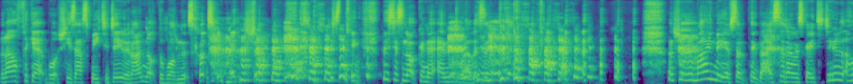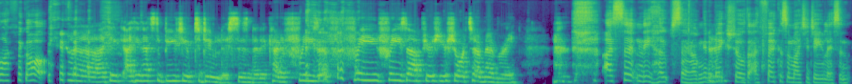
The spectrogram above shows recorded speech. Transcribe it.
then I'll forget what she's asked me to do, and I'm not the one that's got dementia. think, this is not going to end well, is it? That should remind me of something that I said I was going to do. Oh, I forgot. uh, I think I think that's the beauty of to-do lists, isn't it? It kind of frees up, free frees up your your short-term memory. I certainly hope so. I'm going to make sure that I focus on my to-do list and,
